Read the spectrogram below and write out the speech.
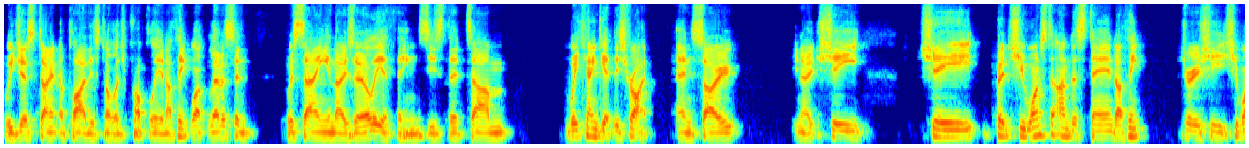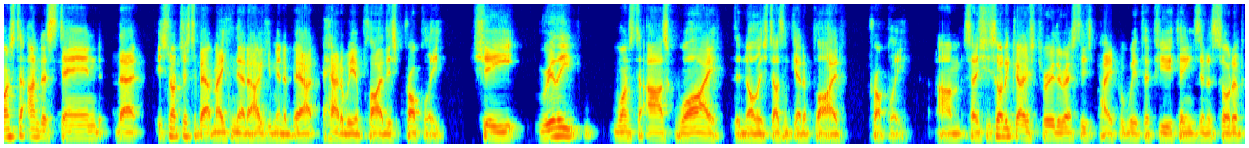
We just don't apply this knowledge properly. And I think what Leveson was saying in those earlier things is that um, we can get this right. And so, you know, she she but she wants to understand. I think Drew, she she wants to understand that it's not just about making that argument about how do we apply this properly. She really wants to ask why the knowledge doesn't get applied properly. Um, so she sort of goes through the rest of this paper with a few things and is sort of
